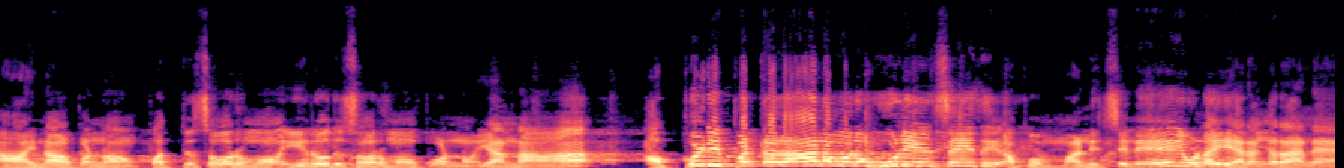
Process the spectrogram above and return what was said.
நான் என்ன பண்ணோம்? பத்து சவரமோ இருபது சவரமோ போடணும். ஏன்னா அப்படிப்பட்டதான ஒரு ஊழியம் செய்து அப்போ மனுஷனே இவ்வளவு இறங்குறானே.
